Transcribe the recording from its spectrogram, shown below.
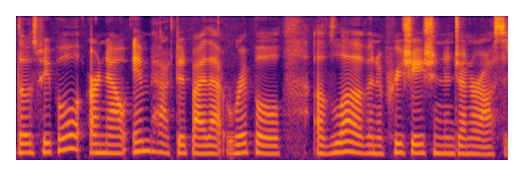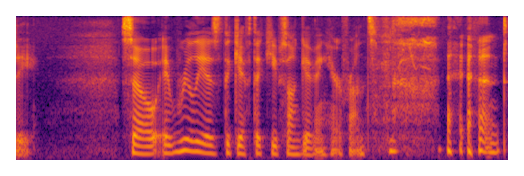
those people are now impacted by that ripple of love and appreciation and generosity. So it really is the gift that keeps on giving here, friends. and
